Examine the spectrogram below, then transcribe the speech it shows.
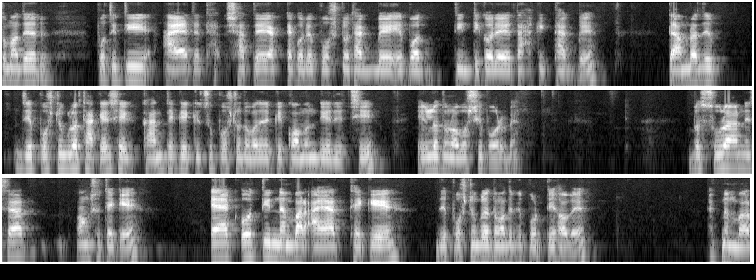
তোমাদের প্রতিটি আয়াতের সাথে একটা করে প্রশ্ন থাকবে, এরপর তিনটি করে তাহকিক থাকবে। তা আমরা যে যে প্রশ্নগুলো থাকে, সেখান থেকে কিছু প্রশ্ন তোমাদেরকে কমন দিয়ে দিচ্ছি, এগুলো তোমরা অবশ্যই পড়বে। সুরা নিসার অংশ থেকে এক ও তিন নাম্বার আয়াত থেকে যে প্রশ্নগুলো তোমাদেরকে পড়তে হবে, এক নম্বর,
